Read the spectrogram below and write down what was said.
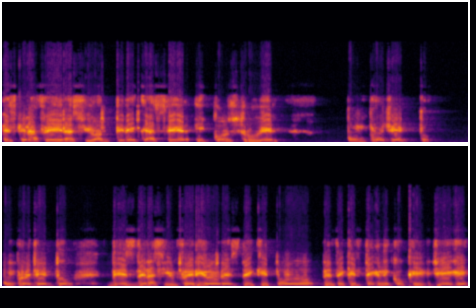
es que la federación tiene que hacer y construir un proyecto, un proyecto desde las inferiores, de que todo, desde que el técnico que llegue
